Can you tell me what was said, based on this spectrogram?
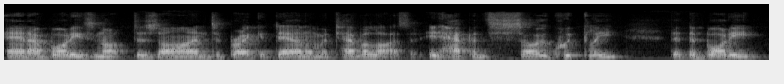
and our body's not designed to break it down or metabolize it. It happens so quickly that the body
